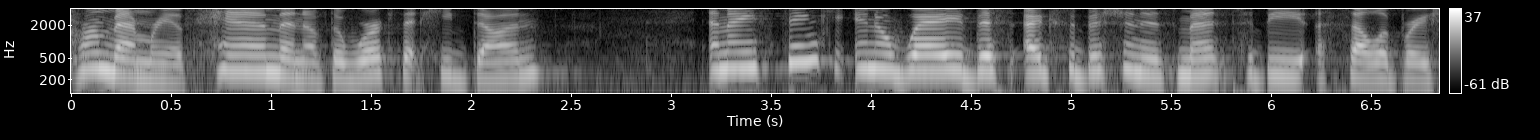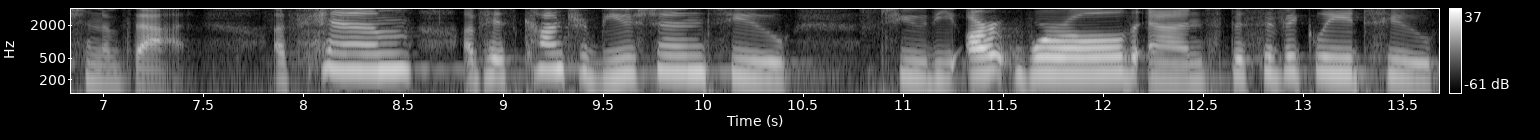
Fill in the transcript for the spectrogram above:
her memory of him and of the work that he'd done. And I think in a way this exhibition is meant to be a celebration of that of him, of his contribution to, to the art world and specifically to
